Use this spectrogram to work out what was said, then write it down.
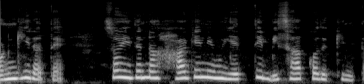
ಒಣಗಿರತ್ತೆ. ಸೊ ಇದನ್ನು ಹಾಗೆ ನೀವು ಎತ್ತಿ ಬಿಸಾಕೋದಕ್ಕಿಂತ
